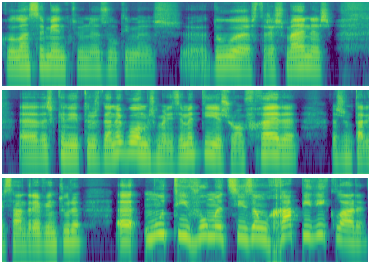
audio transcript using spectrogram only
que o lançamento nas últimas uh, duas, três semanas uh, das candidaturas de Ana Gomes, Marisa Matias, João Ferreira, a juntarem-se a André Ventura, uh, motivou uma decisão rápida e clara.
